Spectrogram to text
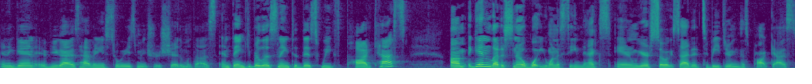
And again, if you guys have any stories, make sure to share them with us. And thank you for listening to this week's podcast. Um, again, let us know what you want to see next. And we are so excited to be doing this podcast.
